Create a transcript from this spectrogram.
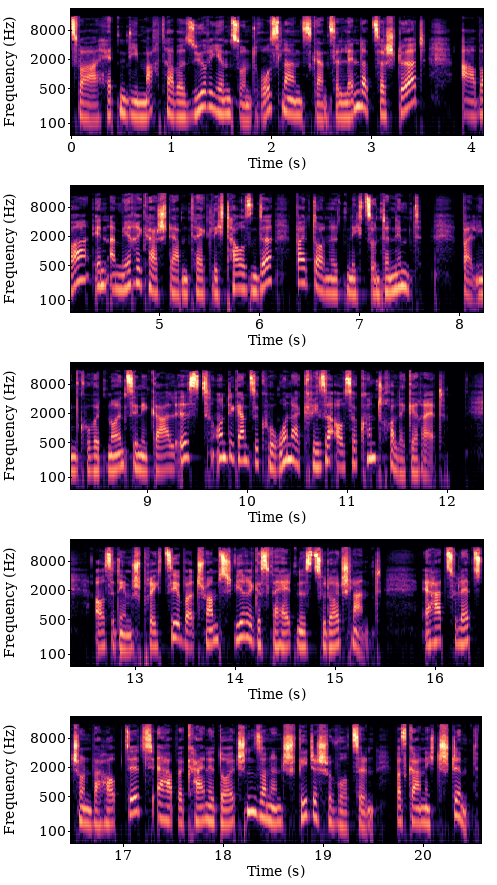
Zwar hätten die Machthaber Syriens und Russlands ganze Länder zerstört, aber in Amerika sterben täglich Tausende, weil Donald nichts unternimmt, weil ihm Covid-19 egal ist und die ganze Corona-Krise außer Kontrolle gerät. Außerdem spricht sie über Trumps schwieriges Verhältnis zu Deutschland. Er hat zuletzt schon behauptet, er habe keine deutschen, sondern schwedische Wurzeln, was gar nicht stimmt.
